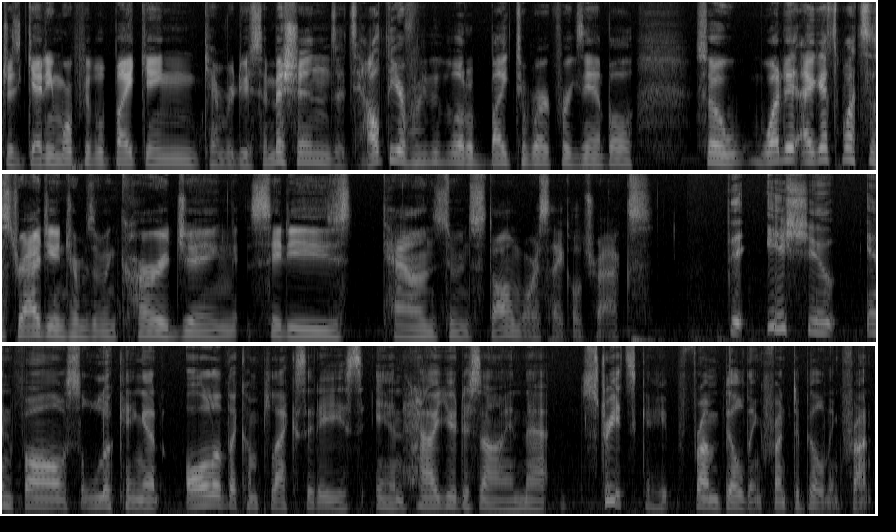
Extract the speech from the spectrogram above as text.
just getting more people biking can reduce emissions. It's healthier for people to bike to work, for example. So, what I guess what's the strategy in terms of encouraging cities, towns to install more cycle tracks? The issue involves looking at all of the complexities in how you design that streetscape from building front to building front.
